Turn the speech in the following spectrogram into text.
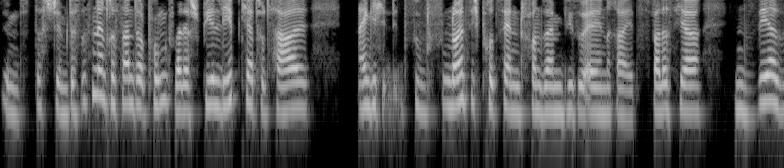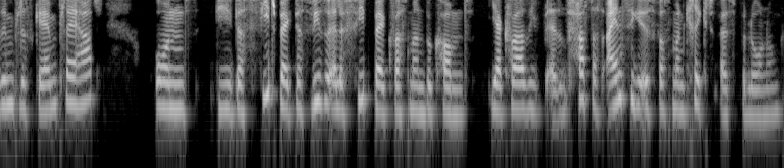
stimmt, das stimmt. Das ist ein interessanter Punkt, weil das Spiel lebt ja total eigentlich zu 90 Prozent von seinem visuellen Reiz, weil es ja ein sehr simples Gameplay hat und die, das Feedback, das visuelle Feedback, was man bekommt, ja quasi also fast das einzige ist, was man kriegt als Belohnung.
